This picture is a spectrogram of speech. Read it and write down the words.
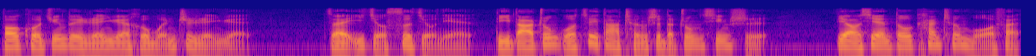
包括军队人员和文职人员，在一九四九年抵达中国最大城市的中心时，表现都堪称模范。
